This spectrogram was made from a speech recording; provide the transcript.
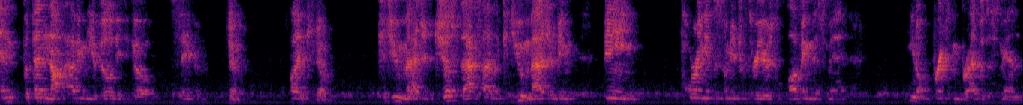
and but then not having the ability to go save him. Yeah. Like, Yeah. could you imagine just that side? Like, could you imagine being being pouring into somebody for three years, loving this man, you know, breaking bread with this man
